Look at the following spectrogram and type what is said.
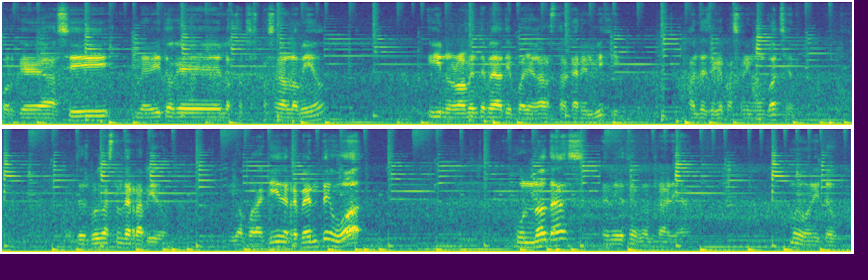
porque así me evito que los coches pasen a lo mío y normalmente me da tiempo a llegar hasta el carril bici antes de que pase ningún coche. Entonces voy bastante rápido. Iba por aquí de repente, ¡wow! un notas en dirección contraria. Muy bonito.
